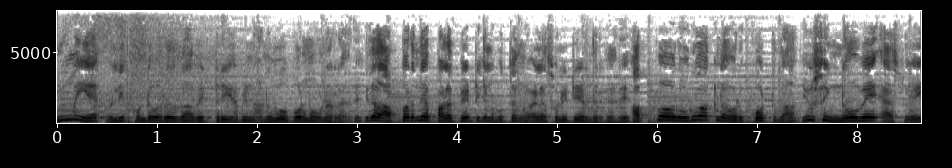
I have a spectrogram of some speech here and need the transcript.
உண்மையை வெளிக்கொண்டு வருவது தான் வெற்றி அப்படின்னு அனுபவபூர்வமா உணர்றாரு. இதை அப்ப இருந்தே பல பேட்டிகள் புத்தகங்கள் வேலை சொல்லிட்டே இருந்திருக்காரு. அப்போ அவர் உருவாக்கின ஒரு கோட் தான் using no way as way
